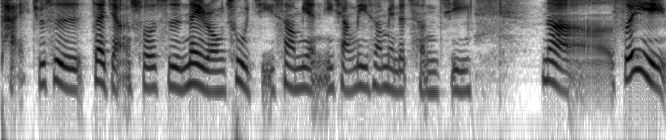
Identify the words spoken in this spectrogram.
态，就是在讲说是内容触及上面、影响力上面的成绩。那所以。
